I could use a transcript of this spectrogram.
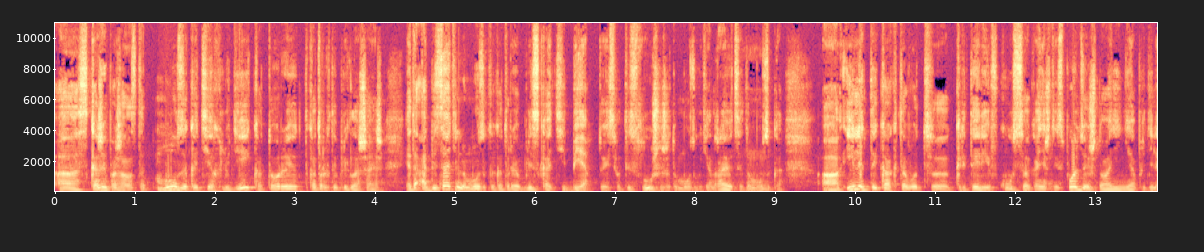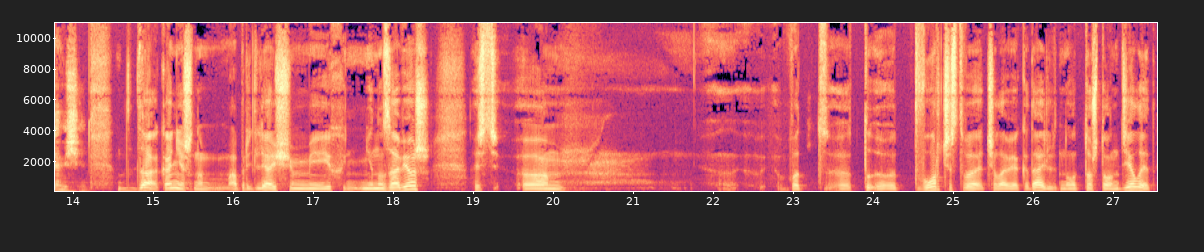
а, скажи, пожалуйста, музыка тех людей, которые, которых ты приглашаешь, это обязательно музыка, которая близка тебе? То есть, вот ты слушаешь эту музыку, тебе нравится эта музыка. А, или ты как-то вот э, критерии вкуса, конечно, используешь, но они не определяющие? Да, конечно, определяющими их не назовешь. То есть... Эм вот э, э, творчество человека, да, или ну, то, что он делает, э,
